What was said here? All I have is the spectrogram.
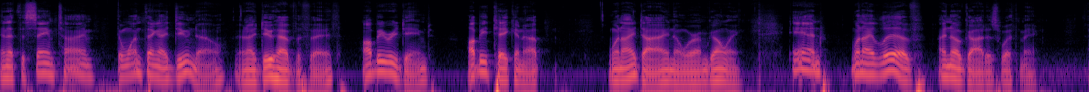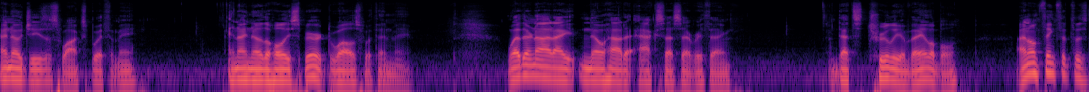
and at the same time, the one thing I do know, and I do have the faith, I'll be redeemed. I'll be taken up. When I die, I know where I'm going. And when I live, I know God is with me. I know Jesus walks with me. And I know the Holy Spirit dwells within me. Whether or not I know how to access everything that's truly available, I don't think that the,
